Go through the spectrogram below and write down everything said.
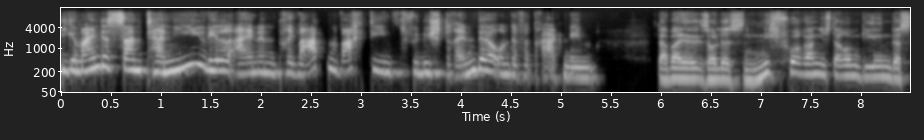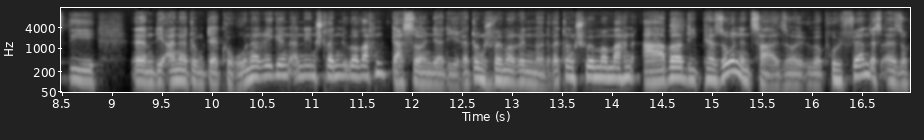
Die Gemeinde Santani will einen privaten Wachdienst für die Strände unter Vertrag nehmen. Dabei soll es nicht vorrangig darum gehen, dass die ähm, die Einhaltung der Corona-Regeln an den Stränden überwachen. Das sollen ja die Rettungsschwimmerinnen und Rettungsschwimmer machen. Aber die Personenzahl soll überprüft werden, dass also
